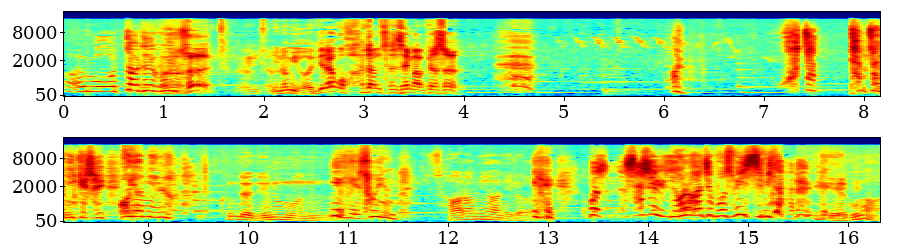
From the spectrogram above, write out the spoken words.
아이고 어따 대고. 이놈이 어디라고 화담 선생님 앞에서 화자 탐자님께서 어연 일로. 근데 네 놈은 예예 소인. 사람이 아니라 예, 뭐 사실 여러 가지 모습이 있습니다. 개구나.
